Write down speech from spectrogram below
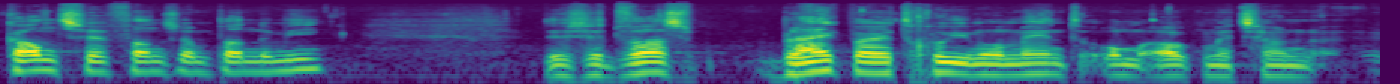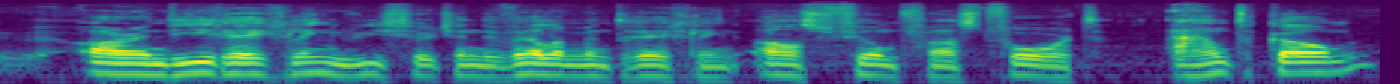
kansen van zo'n pandemie. Dus het was blijkbaar het goede moment om ook met zo'n RD-regeling, Research and Development regeling, als Film Fast Forward aan te komen.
